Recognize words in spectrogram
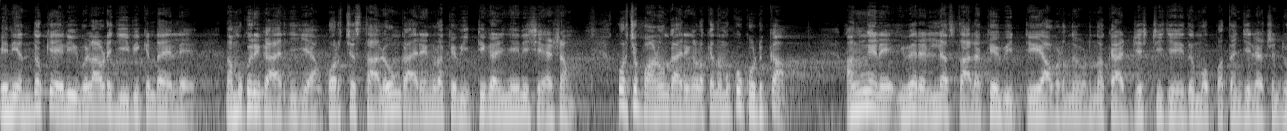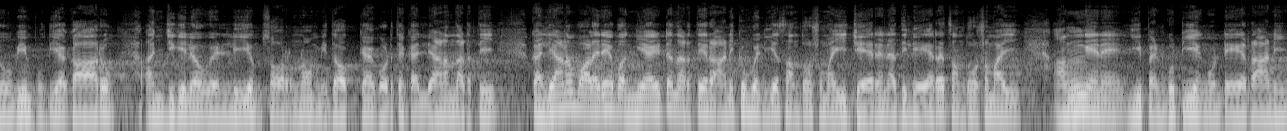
ഇനി എന്തൊക്കെയായാലും ഇവളവിടെ ജീവിക്കേണ്ടതല്ലേ? നമുക്കൊരു കാര്യം ചെയ്യാം. കുറച്ച് സ്ഥലവും കാര്യങ്ങളൊക്കെ വിറ്റ് കഴിഞ്ഞതിന് ശേഷം കുറച്ച് പണവും കാര്യങ്ങളൊക്കെ നമുക്ക് കൊടുക്കാം. അങ്ങനെ ഇവരെല്ലാം സ്ഥലമൊക്കെ വിറ്റ് അവിടുന്ന് ഇവിടുന്നൊക്കെ അഡ്ജസ്റ്റ് ചെയ്ത് മുപ്പത്തഞ്ച് ലക്ഷം രൂപയും പുതിയ കാറും അഞ്ച് കിലോ വെള്ളിയും സ്വർണവും ഇതൊക്കെ കൊടുത്ത് കല്യാണം നടത്തി. കല്യാണം വളരെ ഭംഗിയായിട്ട് നടത്തി. റാണിക്കും വലിയ സന്തോഷമായി. ചേരൻ അതിലേറെ സന്തോഷമായി. അങ്ങനെ ഈ പെൺകുട്ടിയെയും കൊണ്ട് റാണി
